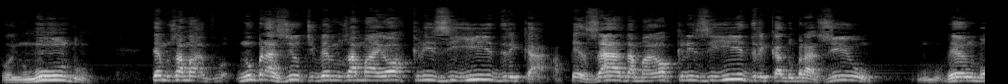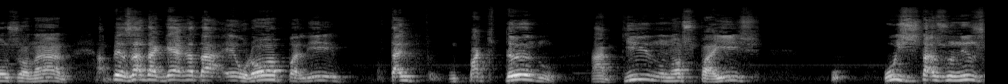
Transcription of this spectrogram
foi no mundo, temos a, no Brasil tivemos a maior crise hídrica, apesar da maior crise hídrica do Brasil, no governo Bolsonaro, apesar da guerra da Europa ali, está impactando aqui no nosso país, os Estados Unidos,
